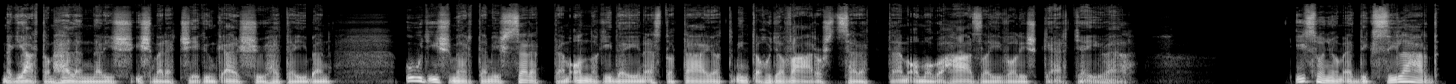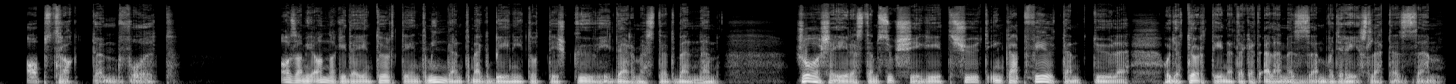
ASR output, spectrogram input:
meg jártam Helennel is ismerettségünk első heteiben. Úgy ismertem és szerettem annak idején ezt a tájat, mint ahogy a várost szerettem a maga házaival és kertjeivel. Iszonyom eddig szilárd, absztrakt tömb volt. Az, ami annak idején történt, mindent megbénított és kővé dermesztett bennem. Soha se éreztem szükségét, sőt, inkább féltem tőle, hogy a történeteket elemezzem vagy részletezzem.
